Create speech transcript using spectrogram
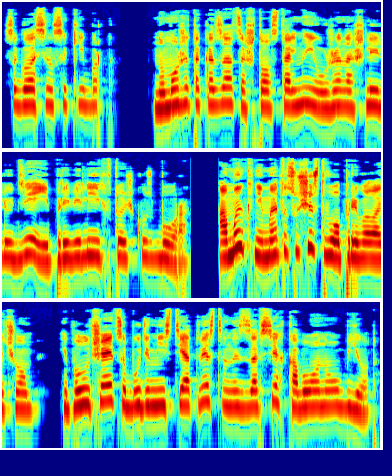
согласился киборг. Но может оказаться, что остальные уже нашли людей и привели их в точку сбора. А мы к ним это существо приволочем. И получается, будем нести ответственность за всех, кого оно убьет.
